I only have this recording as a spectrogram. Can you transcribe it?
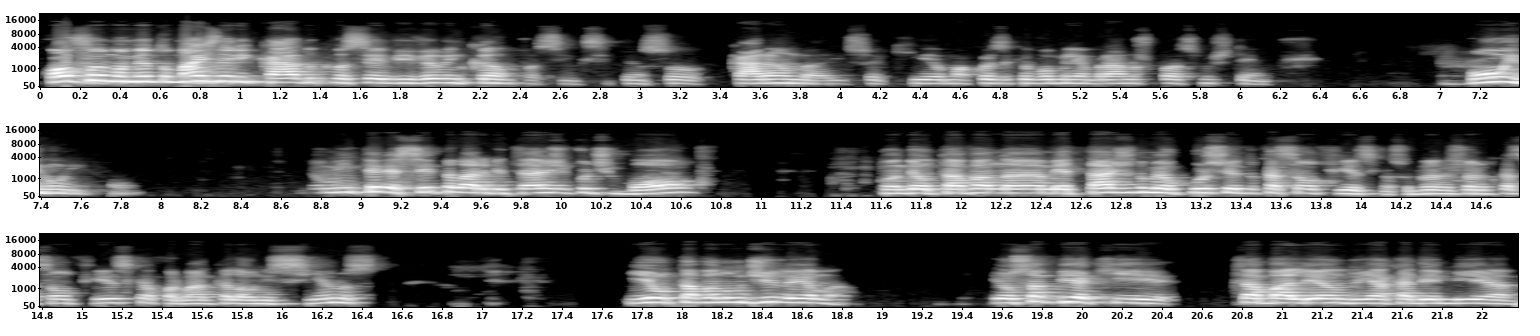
Qual foi o momento mais delicado que você viveu em campo, assim, que você pensou, caramba, isso aqui é uma coisa que eu vou me lembrar nos próximos tempos? Bom e ruim. Eu me interessei pela arbitragem de futebol quando eu estava na metade do meu curso de educação física. Sou professor de educação física, formado pela Unicinos, e eu estava num dilema. Eu sabia que trabalhando em academia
